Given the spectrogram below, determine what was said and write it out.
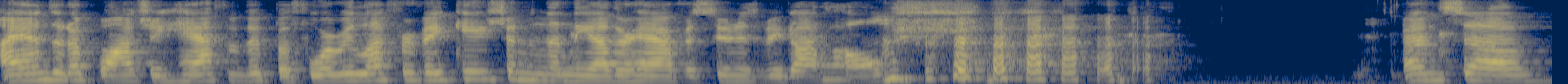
I ended up watching half of it before we left for vacation and then the other half as soon as we got home. and so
